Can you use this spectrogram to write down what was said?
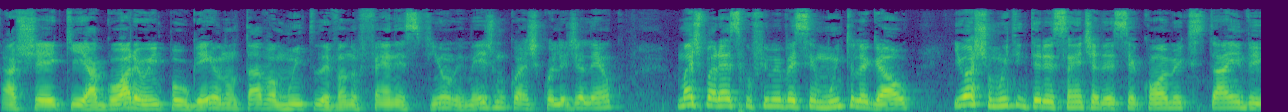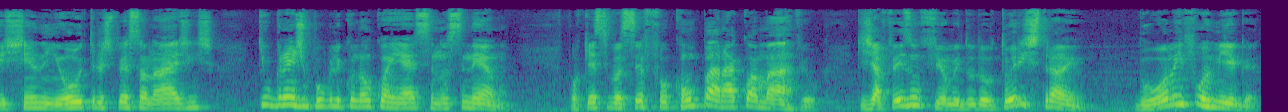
Achei que agora eu empolguei, eu não estava muito levando fé nesse filme, mesmo com a escolha de elenco mas parece que o filme vai ser muito legal. E eu acho muito interessante a DC Comics estar investindo em outros personagens que o grande público não conhece no cinema. Porque se você for comparar com a Marvel, que já fez um filme do Doutor Estranho, do Homem-Formiga,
